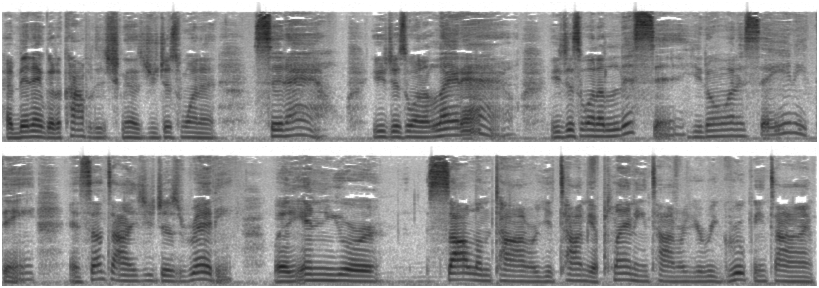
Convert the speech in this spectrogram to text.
have been able to accomplish because you just want to sit down. You just want to lay down. You just want to listen. You don't want to say anything. And sometimes you're just ready. But in your solemn time or your time, your planning time or your regrouping time,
